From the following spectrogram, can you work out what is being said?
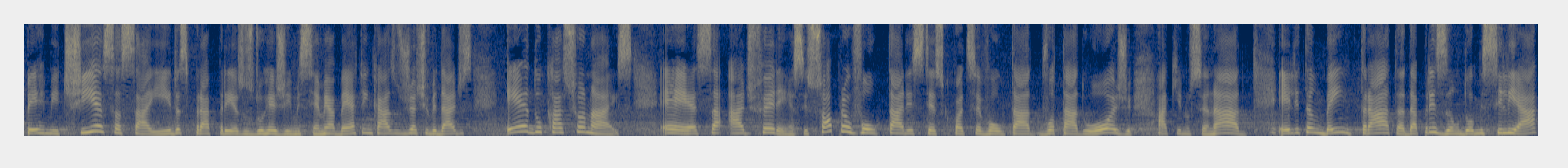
permitir essa saída saídas para presos do regime semiaberto em casos de atividades educacionais. É essa a diferença. E só para eu voltar esse texto que pode ser voltado, votado hoje aqui no Senado, ele também trata da prisão domiciliar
